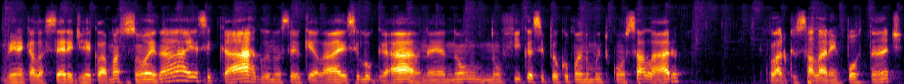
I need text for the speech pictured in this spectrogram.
vem aquela série de reclamações, ah, esse cargo, não sei o que lá, esse lugar, né? não, não fica se preocupando muito com o salário, claro que o salário é importante,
